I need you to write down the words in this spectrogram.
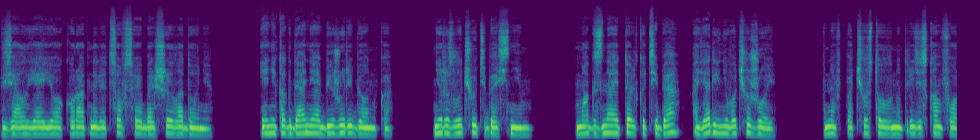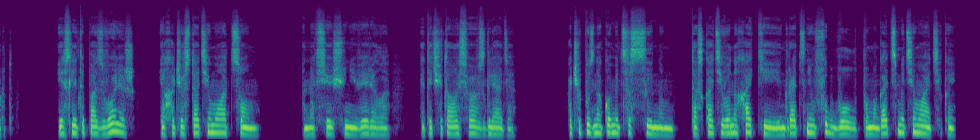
Взял я ее аккуратное лицо в свои большие ладони. Я никогда не обижу ребенка, не разлучу тебя с ним. Макс знает только тебя, а я для него чужой. Вновь почувствовал внутри дискомфорт. Если ты позволишь, я хочу стать ему отцом. Она все еще не верила, это читалось во взгляде. Хочу познакомиться с сыном, таскать его на хоккей, играть с ним в футбол, помогать с математикой.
